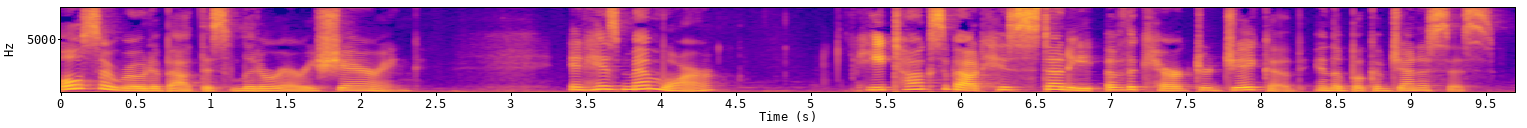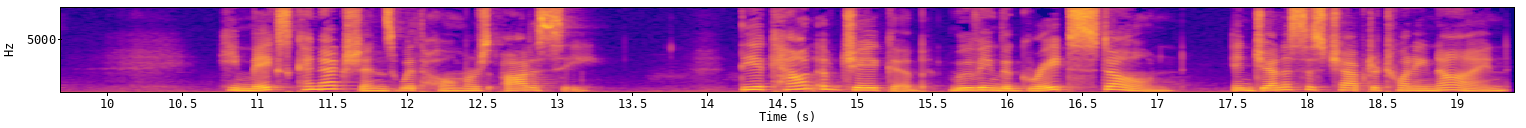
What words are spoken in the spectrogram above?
also wrote about this literary sharing. In his memoir, he talks about his study of the character Jacob in the book of Genesis. He makes connections with Homer's Odyssey. The account of Jacob moving the great stone in Genesis chapter 29,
